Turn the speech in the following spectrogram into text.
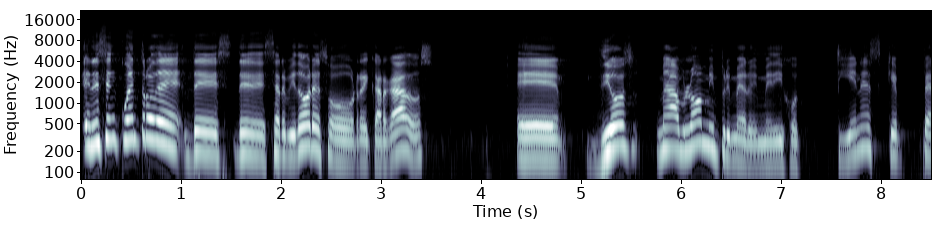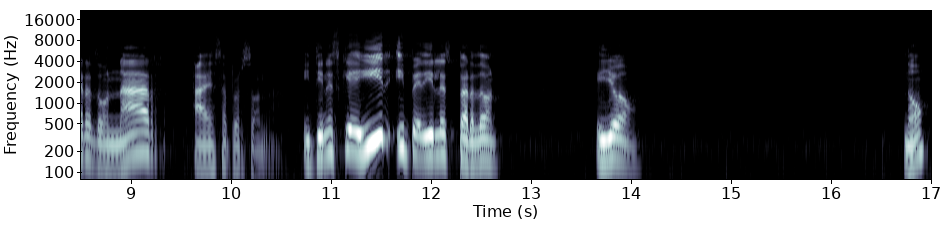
en ese encuentro de, servidores o recargados, eh, Dios me habló a mí primero y me dijo, tienes que perdonar a esa persona. Y tienes que ir y pedirles perdón. Y yo, no.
